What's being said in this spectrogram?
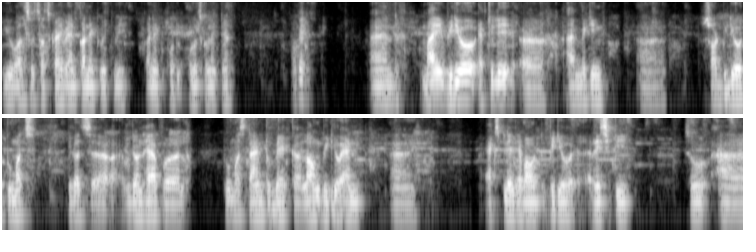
you also subscribe and connect with me. Connect close connect okay? And my video actually uh, i'm making uh, short video too much because uh, we don't have uh, too much time to make a long video and uh, explain about video recipe. So uh,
